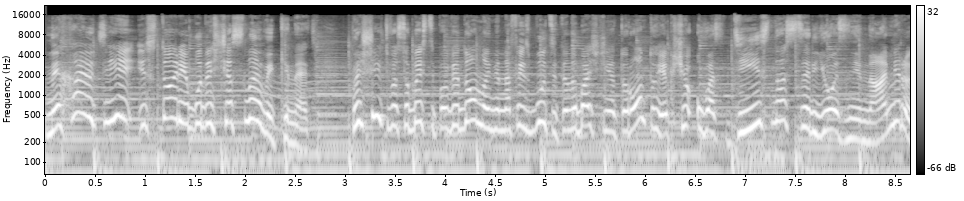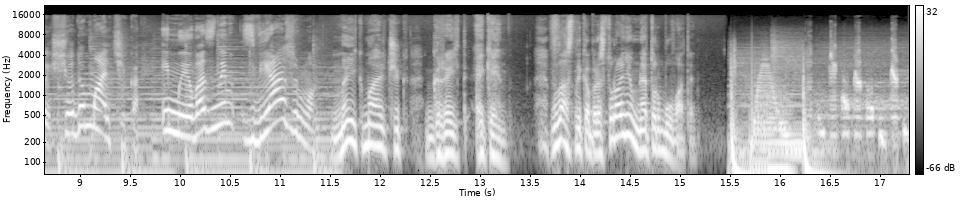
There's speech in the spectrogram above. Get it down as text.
Нехай у цієї історії буде щасливий кінець. Пишіть в особисті повідомлення на Фейсбуці телебачення Торонто, якщо у вас дійсно серйозні наміри щодо мальчика, і ми вас з ним зв'яжемо. Make мальчик great again. Власникам ресторанів не турбувати. Thank you.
